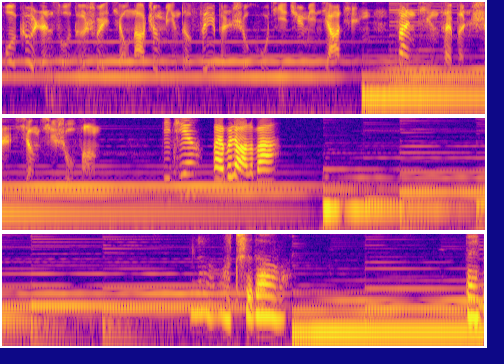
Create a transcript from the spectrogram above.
或个人所得税缴纳证明的非本市户籍居民家庭，暂停在本市向其售房。你听，买不了了吧？那我知道了，拜拜。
